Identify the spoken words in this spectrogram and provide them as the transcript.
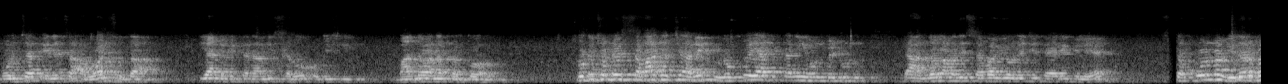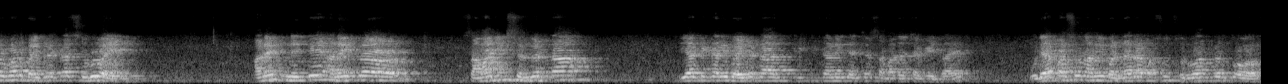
मोर्चात येण्याचं आव्हान सुद्धा या निमित्तानं आम्ही सर्व ओबीसी बांधवांना करतो आहोत. छोटे छोटे समाजाचे अनेक लोक या ठिकाणी येऊन भेटून त्या आंदोलनामध्ये सहभागी होण्याची तयारी केली आहे. संपूर्ण विदर्भभर बैठका सुरू आहे. अनेक नेते अनेक सामाजिक संघटना या ठिकाणी बैठका ठिकठिकाणी त्यांच्या समाजाच्या घेत आहेत. उद्यापासून आम्ही भंडाऱ्यापासून सुरुवात करतो आहोत.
